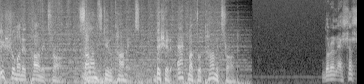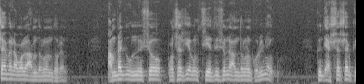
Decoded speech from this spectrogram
বিশ্বমানের Thermex rod Salam steel Thermex দেশের একমাত্র থার্মিক্স রড। ধরেন এরশাদ সাহেবের আমলের আন্দোলন ধরেন আমরা কি উনিশশো পঁচাশি এবং ছিয়াত্তর সনে আন্দোলন করি নাই? কিন্তু এরশাদ সাহেবকে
